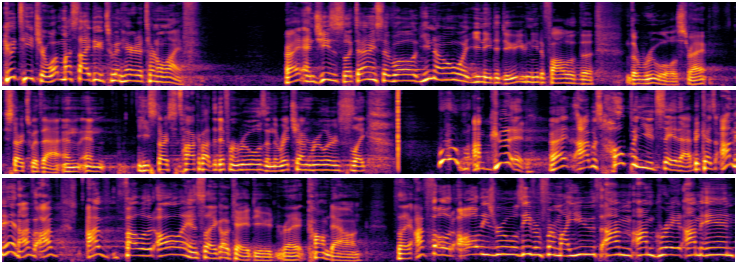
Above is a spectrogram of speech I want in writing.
Good teacher, what must I do to inherit eternal life? Right? And Jesus looked at him and he said, Well, you know what you need to do. You need to follow the, the rules, right? Starts with that. And, and he starts to talk about the different rules, and the rich young ruler's like, Woo, I'm good, right? I was hoping you'd say that because I'm in. I've, I've, I've followed all, and it's like, okay, dude, right? Calm down. It's like, I've followed all these rules, even from my youth. I'm, I'm great. I'm in.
